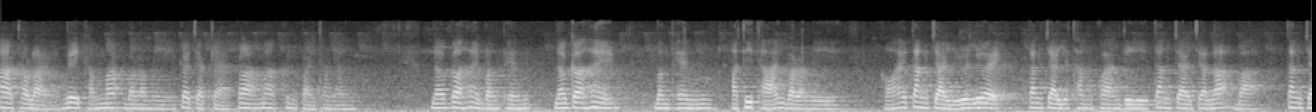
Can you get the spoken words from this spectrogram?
มากเท่าไหร่เนคขมมะบารมีก็จะแก่กล้ามากขึ้นไปเท่านั้น แล้วก็ให้บำเพ็ญแล้วก็ให้บำเพ็ญอธิษฐานบารมี ขอให้ตั้งใจอยู่เรื่อยๆ ตั้งใจจะทำความดี ตั้งใจจะละบาปตั้งใจ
